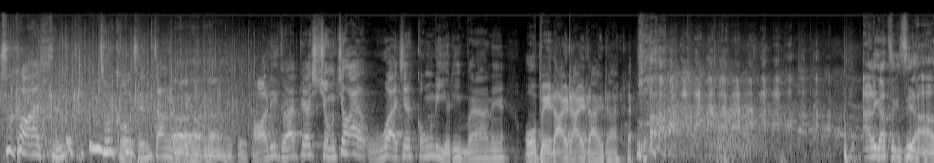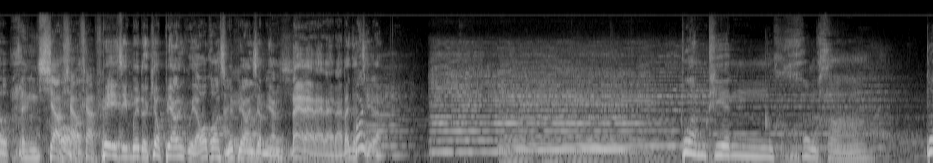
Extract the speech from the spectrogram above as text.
出口啊成出口成章了，对哦，你怎么不要上就爱有啊，这功力你唔安尼，我别来来来来。啊，你讲真是啊，真笑笑笑。背景背到叫表演鬼啊，我讲是要表演什么样的？来来来来来，咱就接了。半天红霞，半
